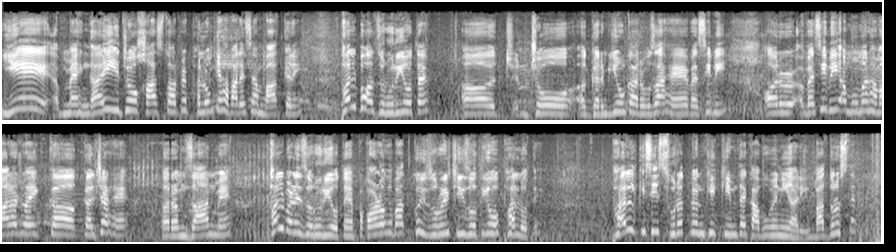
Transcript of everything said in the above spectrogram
ये महँगाई जो ख़ास तौर पे फलों के हवाले से हम बात करें, फल बहुत ज़रूरी होता है। जो गर्मियों का रोज़ा है, वैसे भी। और वैसे भी अमूमन हमारा जो एक कल्चर है रमज़ान में, फल बड़े ज़रूरी होते हैं। पकौड़ों के बाद कोई ज़रूरी चीज़ होती है, वो फल होते हैं। फल किसी सूरत में उनकी कीमतें काबू में नहीं आ रही। बात दुरुस्त है?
